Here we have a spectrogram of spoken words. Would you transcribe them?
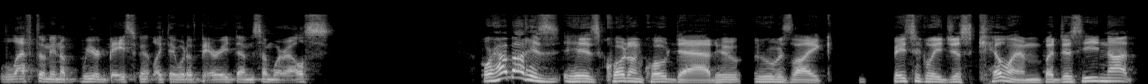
left them in a weird basement. Like they would have buried them somewhere else. Or how about his his quote unquote dad who who was like basically just kill him, but does he not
